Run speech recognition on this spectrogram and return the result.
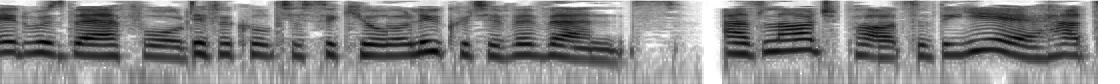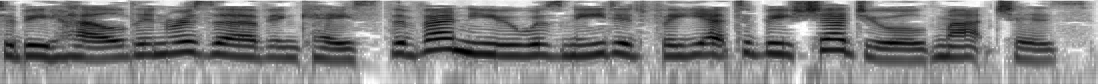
It was therefore difficult to secure lucrative events as large parts of the year had to be held in reserve in case the venue was needed for yet to be scheduled matches.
